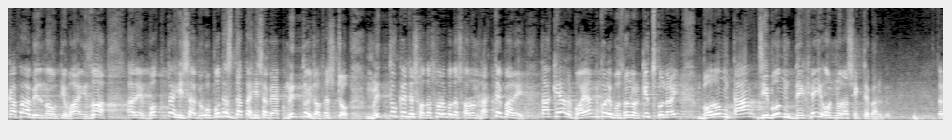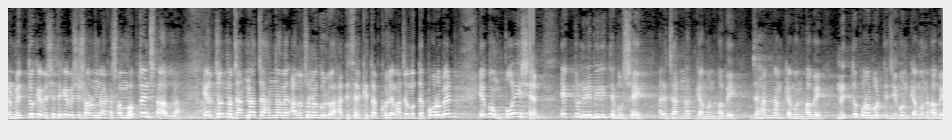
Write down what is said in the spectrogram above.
কাফা বিল মাউতি ওয়াইজা। আরে, বক্তা হিসাবে, উপদেশদাতা হিসাবে এক মৃত্যুই যথেষ্ট। মৃত্যুকে যে সদা সর্বদা স্মরণ রাখতে পারে, তাকে আর বয়ান করে বোঝানোর কিছু নাই, বরং তার জীবন দেখেই অন্যরা শিখতে পারবে। তাহলে মৃত্যুকে বেশি থেকে বেশি স্মরণ রাখা সম্ভব তো ইনশাআল্লাহ। এর জন্য জান্নাত জাহান্নামের আলোচনাগুলো, হাদিসের কিতাব খুলে মাঝে মধ্যে পড়বেন এবং পড়েছেন একটু নিরিবিলিতে বসে, আরে জান্নাত কেমন হবে, জাহান্নাম কেমন হবে, মৃত্যু পরবর্তী জীবন কেমন হবে,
